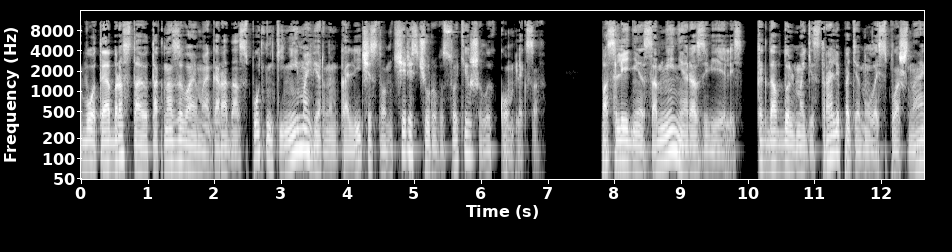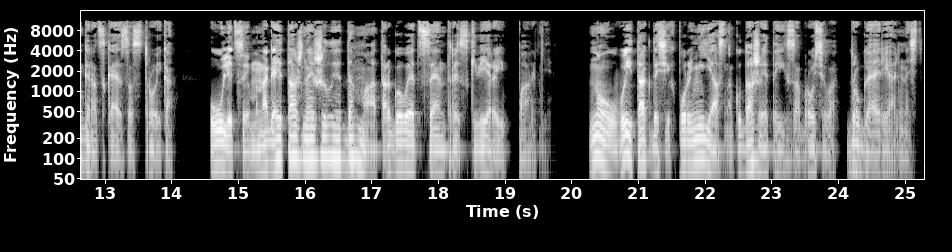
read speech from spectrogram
Вот и обрастают так называемые города-спутники неимоверным количеством чересчур высоких жилых комплексов. Последние сомнения развеялись, когда вдоль магистрали потянулась сплошная городская застройка, Улицы, многоэтажные жилые дома, торговые центры, скверы и парки. Но, увы, так до сих пор и не ясно, куда же это их забросила другая реальность.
